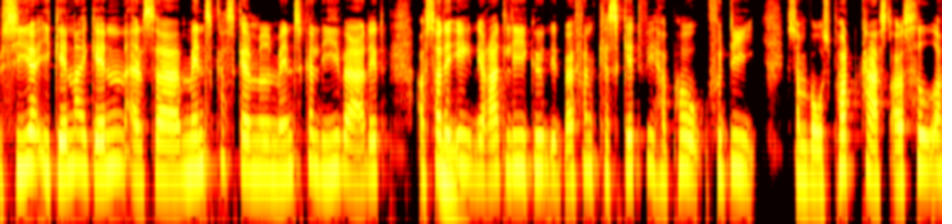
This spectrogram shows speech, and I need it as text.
siger igen og igen, altså mennesker skal møde mennesker ligeværdigt, og så er det mm. egentlig ret ligegyldigt, hvad for en kasket vi har på, fordi som vores podcast også hedder,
